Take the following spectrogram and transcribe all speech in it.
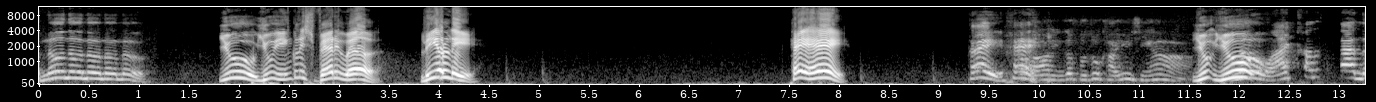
No, no, no, no, no. You, you English very well. Really. Hey, hey. Hey, hey. You, you. No, I can't stand.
